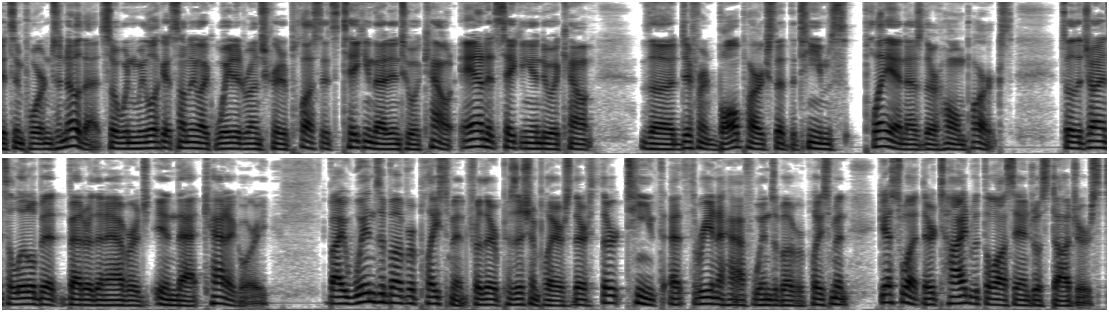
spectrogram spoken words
it's important to know that. So when we look at something like weighted runs created plus, it's taking that into account and it's taking into account the different ballparks that the teams play in as their home parks. So the Giants a little bit better than average in that category. By wins above replacement for their position players, they're 13th at three and a half wins above replacement. Guess what? They're tied with the Los Angeles Dodgers.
